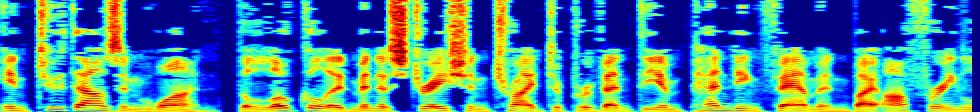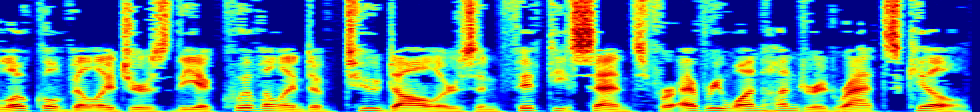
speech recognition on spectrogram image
In 2001, the local administration tried to prevent the impending famine by offering local villagers the equivalent of $2.50 for every 100 rats killed.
